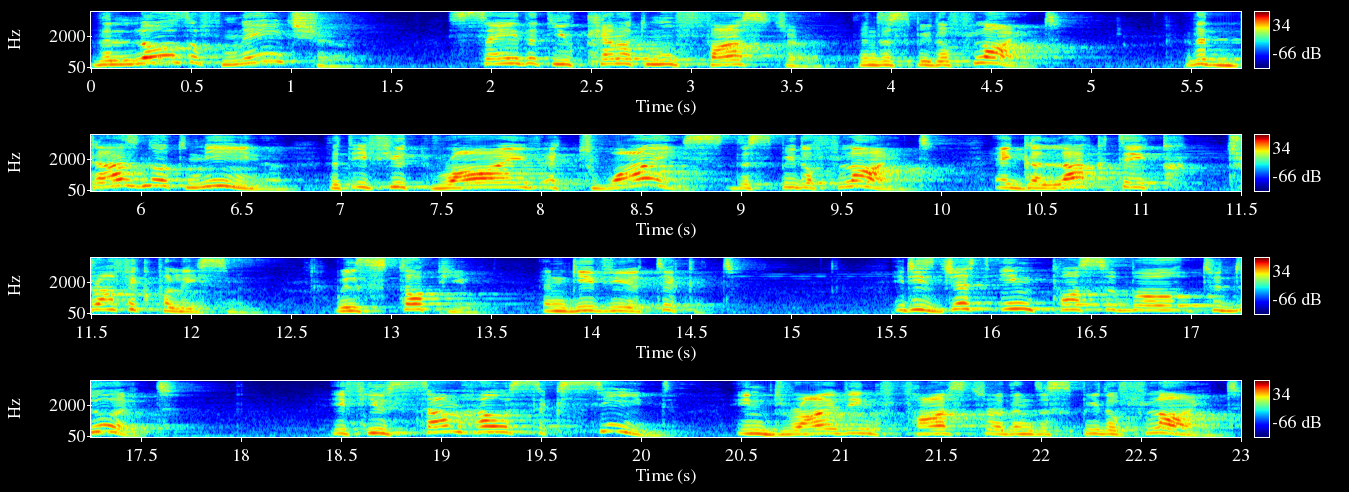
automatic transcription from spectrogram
The laws of nature say that you cannot move faster than the speed of light. That does not mean that if you drive at twice the speed of light, a galactic traffic policeman will stop you and give you a ticket. It is just impossible to do it. If you somehow succeed in driving faster than the speed of light.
